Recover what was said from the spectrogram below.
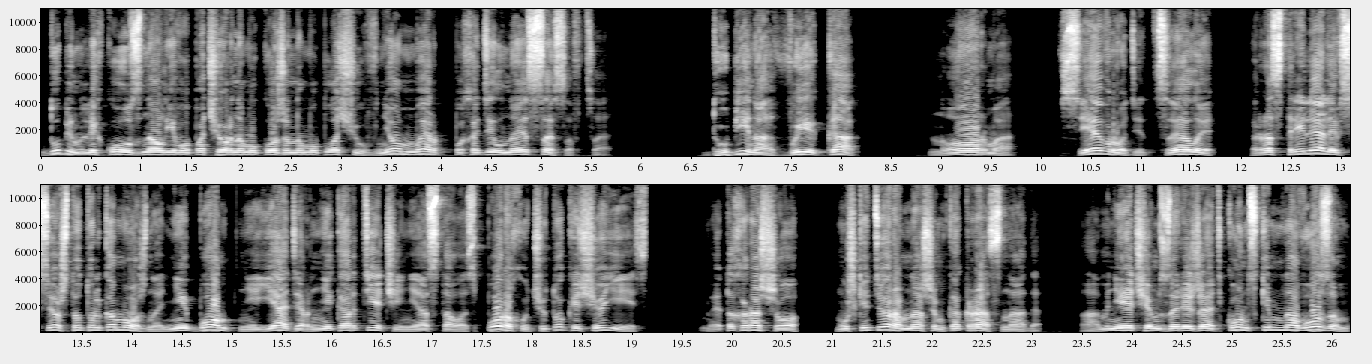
Дубин легко узнал его по черному кожаному плащу. В нем мэр походил на эсэсовца. «Дубина, вы как?» «Норма. Все вроде целы. Расстреляли все, что только можно. Ни бомб, ни ядер, ни картечи не осталось. Пороху чуток еще есть. Это хорошо. Мушкетерам нашим как раз надо. А мне чем заряжать конским навозом?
